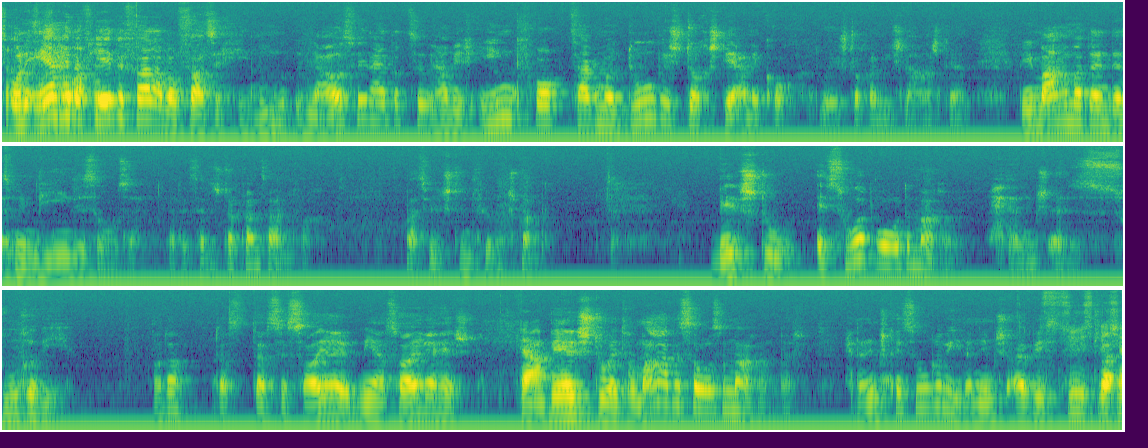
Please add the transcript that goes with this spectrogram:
so und er hat auf jeden Fall, aber auf was ich hin- hinaus will, habe ich ihn gefragt, sag mal, du bist doch Sternekoch, du hast doch einen Michelin-Stern. Wie machen wir denn das mit dem Wein in der Soße? Ja, das ist doch ganz einfach. Was willst du denn für einen Geschmack? Willst du ein Surbrot machen? Ja, dann nimmst du ein saure Wein. Oder? Dass, dass du Säure, mehr Säure hast. Ja. Willst du eine Tomatensauce machen? Ja, dann nimmst du keine saure Wein, dann nimmst du etwas äh,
